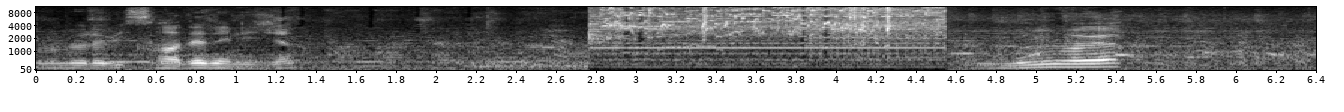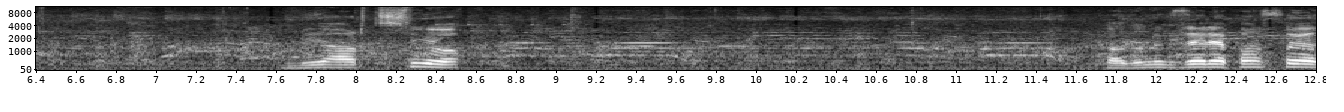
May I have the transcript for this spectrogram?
Bunu böyle bir sade deneyeceğim. Bunun böyle bir artısı yok. Tadını güzel yapan soya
